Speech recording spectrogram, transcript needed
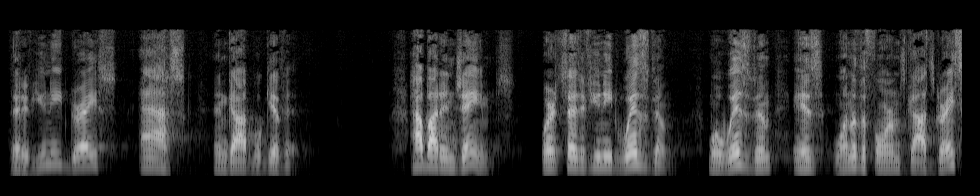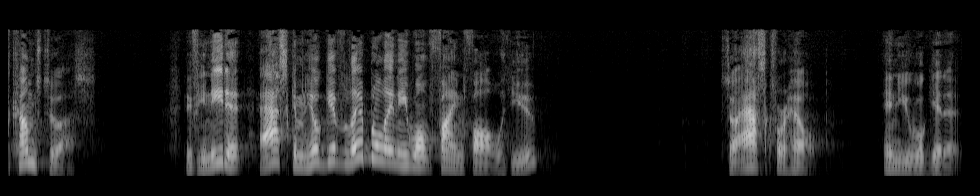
that if you need grace, ask and God will give it. How about in James, where it says if you need wisdom, well, wisdom is one of the forms God's grace comes to us. If you need it, ask Him, and He'll give liberally, and He won't find fault with you. So ask for help. and you will get it.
